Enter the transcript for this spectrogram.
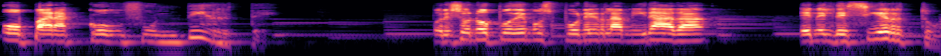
o para confundirte. Por eso no podemos poner la mirada en el desierto,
